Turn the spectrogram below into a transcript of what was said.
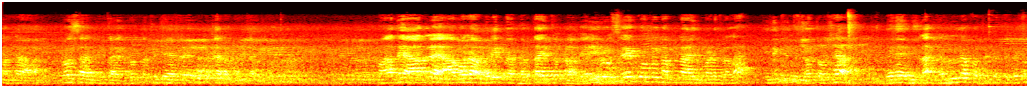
ನನ್ನ ಪ್ರೋತ್ಸಾಹ ನೀಡ್ತಾ ಇದ್ರು ಪತ್ರಿಕೆಯಲ್ಲಿ ವಿಚಾರ ಅದೇ ಆದರೆ ಆವಾಗ ಬರೀ ಬರ್ತಾ ಇತ್ತು. ಎಲ್ಲರೂ ಸೇರ್ಕೊಂಡು ನಮ್ಮನ್ನ ಇದು ಮಾಡಿದ್ರಲ್ಲ, ಇದಕ್ಕಿಂತ ಸಂತೋಷ ಬೇರೆ ಏನಿಲ್ಲ. ಎಲ್ಲ ಪತ್ರಕರ್ತರಿಗೂ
